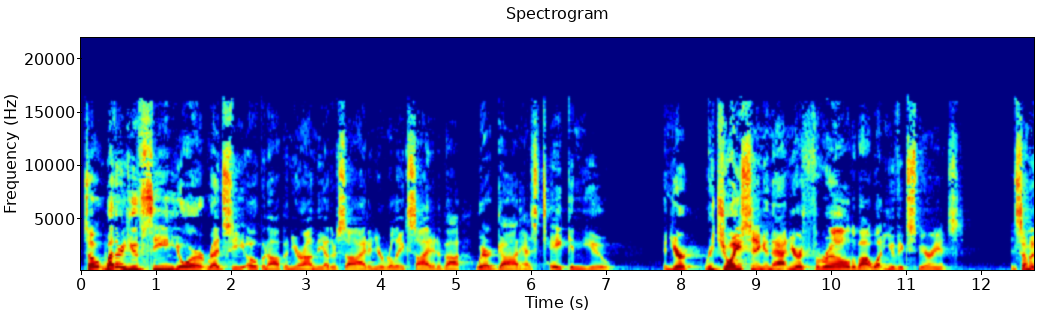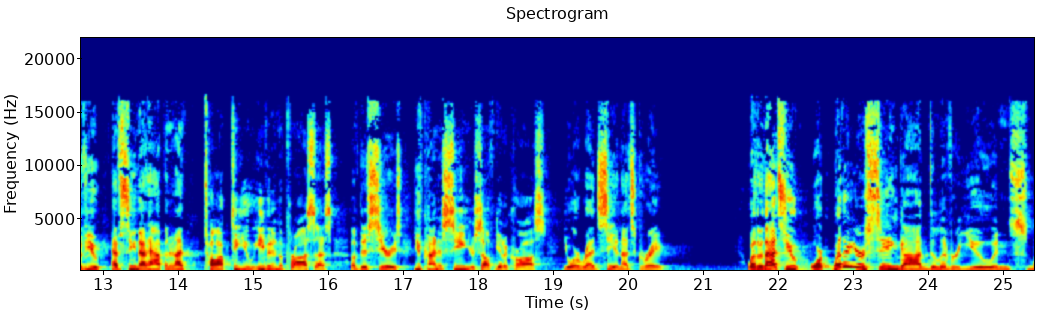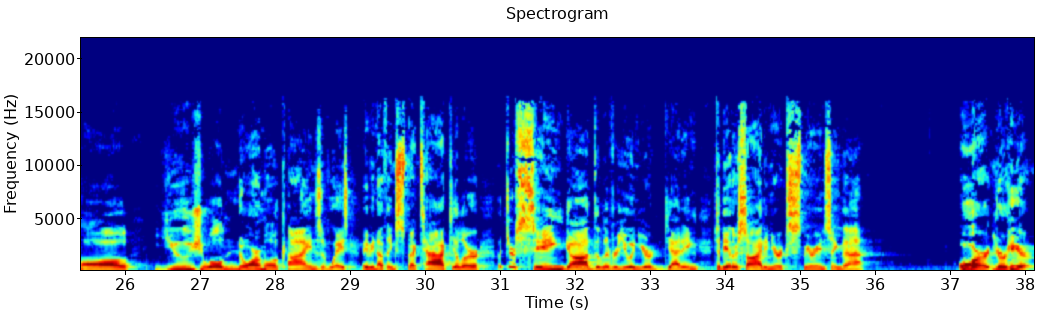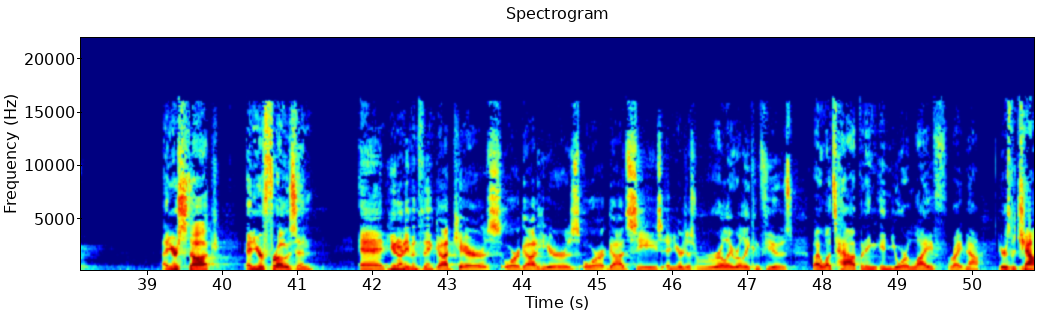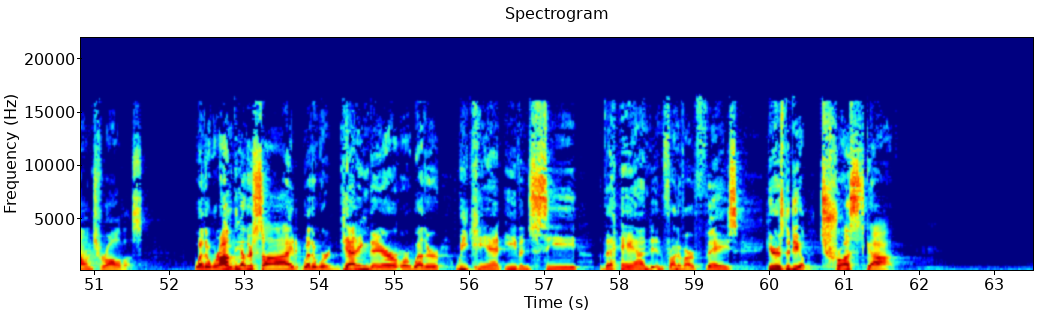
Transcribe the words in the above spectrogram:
So, whether you've seen your Red Sea open up and you're on the other side and you're really excited about where God has taken you, and you're rejoicing in that and you're thrilled about what you've experienced, and some of you have seen that happen, and I've talked to you even in the process of this series, you've kind of seen yourself get across your Red Sea, and that's great. Whether that's you or whether you're seeing God deliver you in small, usual, normal kinds of ways, maybe nothing spectacular, but you're seeing God deliver you and you're getting to the other side and you're experiencing that. Or you're here and you're stuck and you're frozen and you don't even think God cares or God hears or God sees and you're just really, really confused by what's happening in your life right now. Here's the challenge for all of us whether we're on the other side, whether we're getting there, or whether we can't even see the hand in front of our face, here's the deal trust God.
